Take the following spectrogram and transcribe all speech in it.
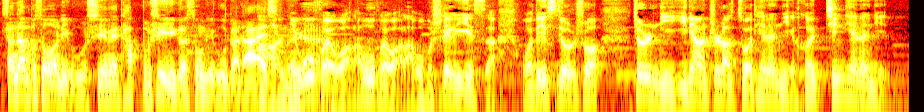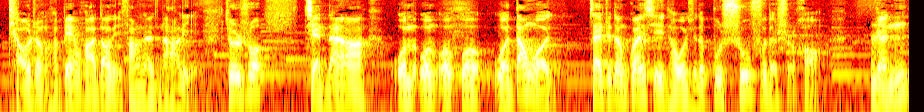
桑丹不送我礼物，是因为他不是一个送礼物表达爱情啊，你的人。误会我了，误会我了，我不是这个意思。我的意思就是说，就是你一定要知道昨天的你和今天的你调整和变化到底发生在哪里。就是说，简单啊，我们我我我我，当我在这段关系里头，我觉得不舒服的时候，人。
